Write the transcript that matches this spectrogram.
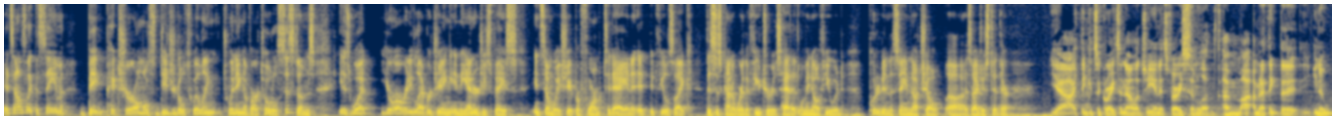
It sounds like the same big picture, almost digital twilling, twinning of our total systems is what you're already leveraging in the energy space in some way, shape, or form today. And it, it feels like this is kind of where the future is headed. Let me know if you would put it in the same nutshell uh, as I just did there. Yeah, I think it's a great analogy, and it's very similar. Um, I, I, mean, I think the you know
